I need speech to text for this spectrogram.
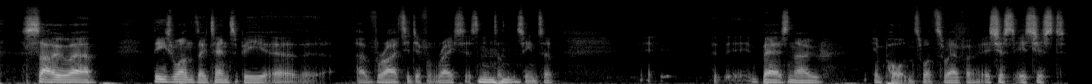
so uh, these ones they tend to be uh, a variety of different races, and it Mhm. doesn't seem to. It bears no importance whatsoever. It's just it's just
